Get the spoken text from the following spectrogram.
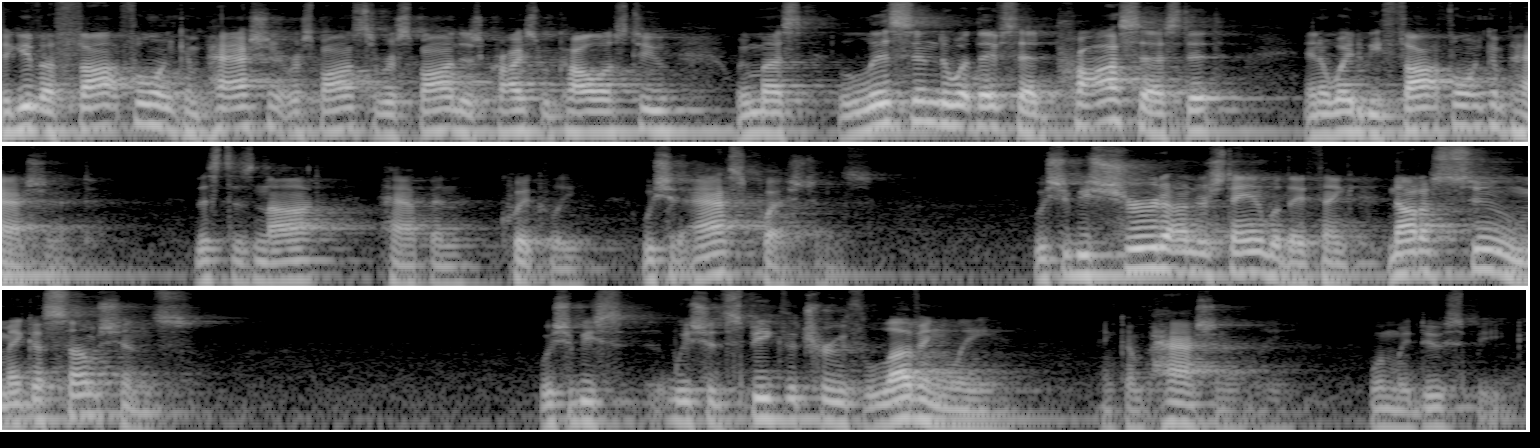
To give a thoughtful and compassionate response, to respond as Christ would call us to, we must listen to what they've said, process it in a way to be thoughtful and compassionate. This does not happen quickly. We should ask questions. We should be sure to understand what they think, not assume, make assumptions. We should, be, we should speak the truth lovingly and compassionately when we do speak.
